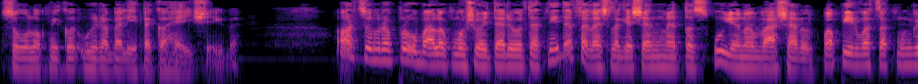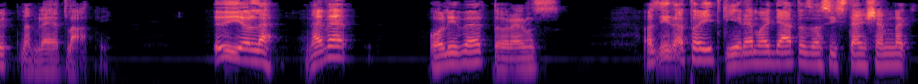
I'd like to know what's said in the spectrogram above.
szólok, mikor újra belépek a helyiségbe. Arcomra próbálok mosolyt erőltetni, de feleslegesen, mert az újonnan vásárolt papírvacak mögött nem lehet látni. Üljön le! Neve? Oliver Torrance. Az iratait kérem adját az asszisztensemnek,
